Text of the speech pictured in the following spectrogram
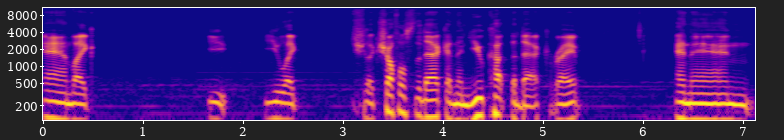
and like, you you like, she like shuffles the deck and then you cut the deck, right? And then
